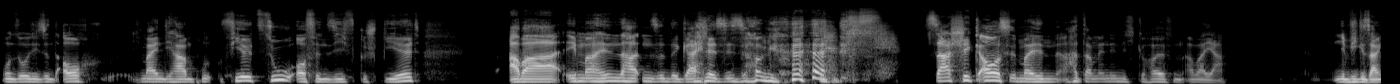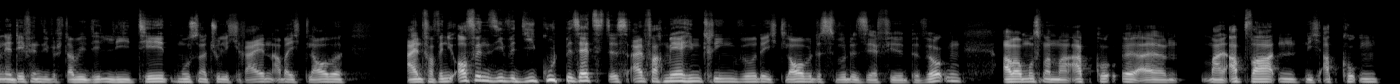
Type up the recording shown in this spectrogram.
und so, die sind auch, ich meine, die haben viel zu offensiv gespielt, aber immerhin hatten sie eine geile Saison. Sah schick aus, immerhin. Hat am Ende nicht geholfen, aber ja. Wie gesagt, eine defensive Stabilität muss natürlich rein, aber ich glaube, einfach, wenn die Offensive, die gut besetzt ist, einfach mehr hinkriegen würde, ich glaube, das würde sehr viel bewirken. Aber muss man mal, abgu äh, ähm, mal abwarten, nicht abgucken.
